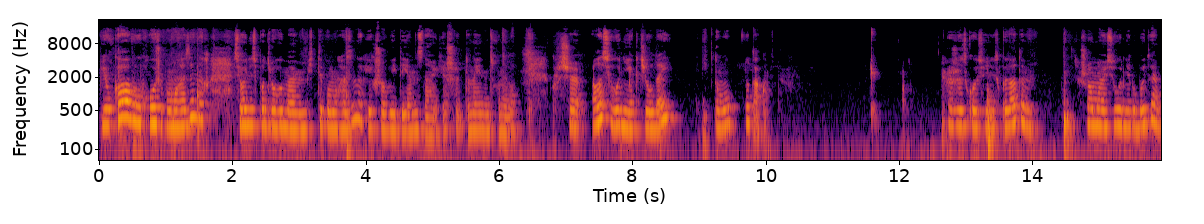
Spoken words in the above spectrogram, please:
П'ю каву, ходжу по магазинах. Сьогодні з подругою маємо йти по магазинах, якщо вийде, я не знаю, я ще до неї не дзвонила. Коротше, але сьогодні як чілдей, тому ну так. Що такого сьогодні сказати? Що маю сьогодні робити?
